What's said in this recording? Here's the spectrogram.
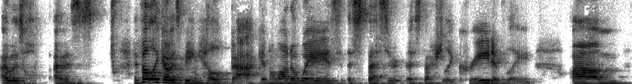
I was I was I felt like I was being held back in a lot of ways, especially especially creatively. Um,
